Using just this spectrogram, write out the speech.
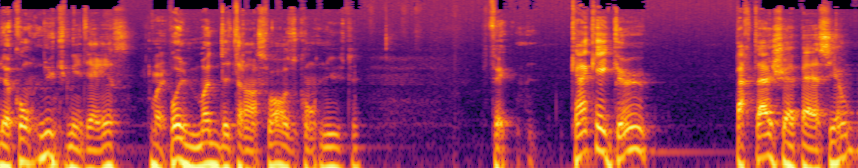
le contenu qui m'intéresse. Pas le mode de transport du contenu. tu sais. Fait quand quelqu'un partage sa passion,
